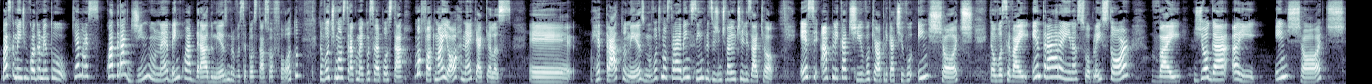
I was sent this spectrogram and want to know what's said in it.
basicamente um enquadramento que é mais quadradinho, né? Bem quadrado mesmo para você postar a sua foto. Então vou te mostrar como é que você vai postar uma foto maior, né? Que é aquelas é, retrato mesmo. Vou te mostrar, é bem simples. A gente vai utilizar aqui, ó, esse aplicativo que é o aplicativo InShot. Então você vai entrar aí na sua Play Store, vai jogar aí InShot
